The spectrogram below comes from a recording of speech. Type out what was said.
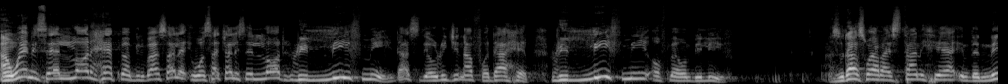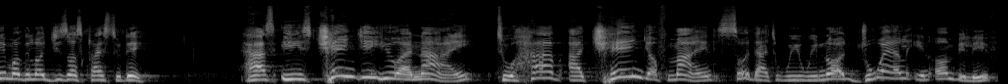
And when he said, Lord, help my unbelief, it was actually saying, Lord, relieve me. That's the original for that help. Relieve me of my unbelief. And so that's why I stand here in the name of the Lord Jesus Christ today. As He is changing you and I to have a change of mind so that we will not dwell in unbelief,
